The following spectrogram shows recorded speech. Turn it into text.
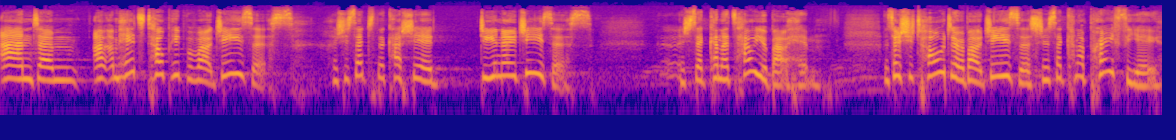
And um, I'm here to tell people about Jesus. And she said to the cashier, Do you know Jesus? And she said, Can I tell you about him? And so she told her about Jesus. She said, Can I pray for you?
